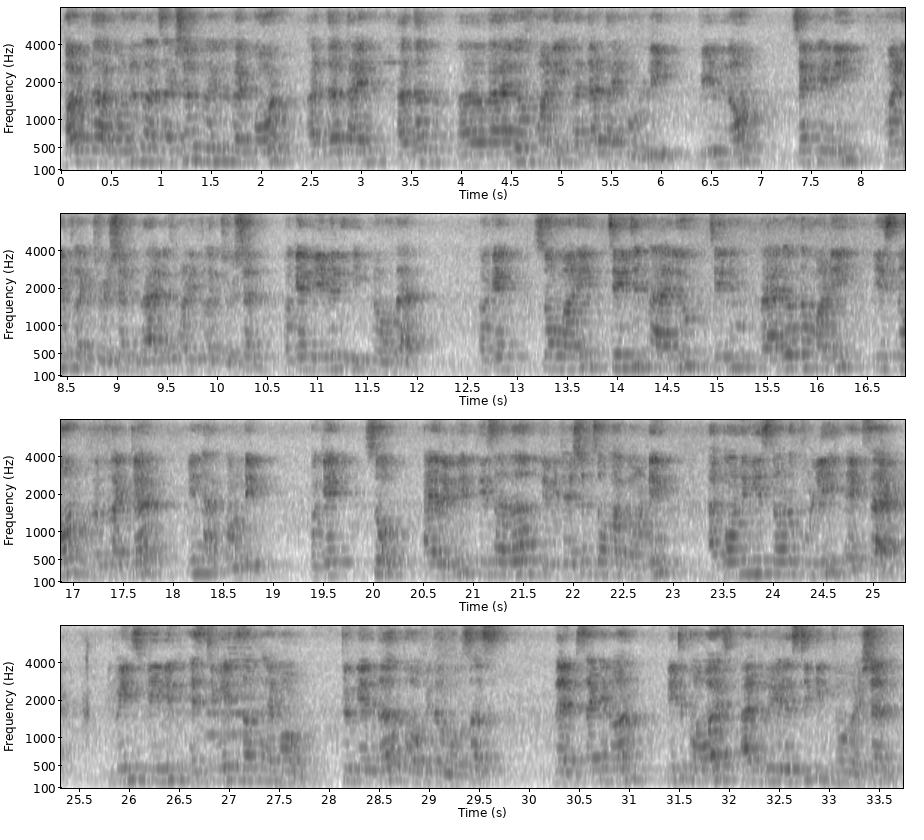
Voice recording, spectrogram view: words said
But the accounting transaction will record at that time at the uh, value of money at that time only. We will not check any money fluctuation, value of money fluctuation. Okay, we will ignore that. Okay, so money change in value, change in value of the money is not reflected in accounting. Okay, so I repeat, these are the limitations of accounting. Accounting is not fully exact. It means we will estimate some amount to get the profit or losses. Then second one, it provides unrealistic information.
